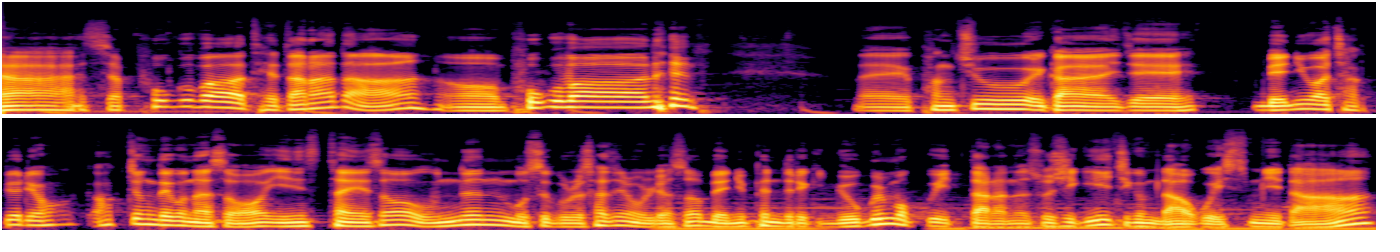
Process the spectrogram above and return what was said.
야, 진짜 포그바 대단하다. 어, 포그바는 네, 방출 그러니까 이제 메뉴와 작별이 확- 확정되고 나서 인스타에서 웃는 모습으로 사진을 올려서 메뉴 팬들에게 욕을 먹고 있다라는 소식이 지금 나오고 있습니다.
